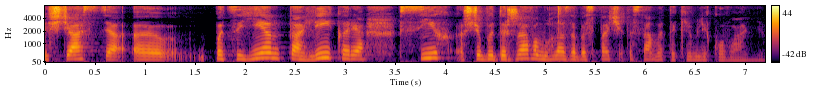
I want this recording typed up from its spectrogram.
Щастя е, пацієнта, лікаря, всіх, щоб держава могла забезпечити саме таким лікуванням.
